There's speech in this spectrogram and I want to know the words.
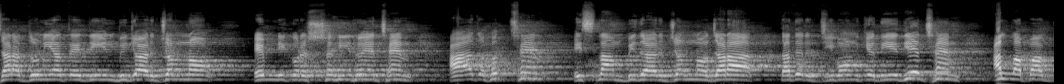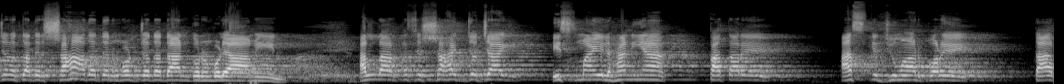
যারা দুনিয়াতে দিন বিজয়ের জন্য এমনি করে শহীদ হয়েছেন, আজ হচ্ছেন ইসলাম বিজয়ের জন্য যারা তাদের জীবনকে দিয়ে দিয়েছেন, আল্লাহ পাক যেন তাদের শাহাদাতের মর্যাদা দান করুন বলে আমিন। আল্লাহর কাছে সাহায্য চাই, ইসমাইল হানিয়া কাতারে আজকে জুমার পরে তার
